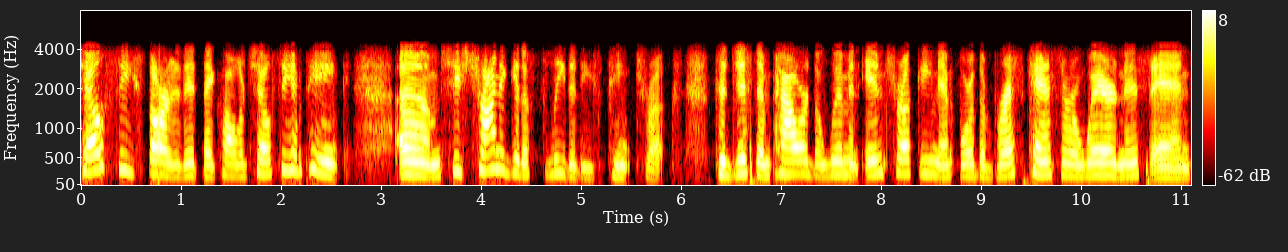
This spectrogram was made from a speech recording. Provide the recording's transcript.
Chelsea started it. They call her Chelsea in Pink. Um, she's trying to get a fleet of these pink trucks to just empower the women in trucking and for the breast cancer awareness. And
